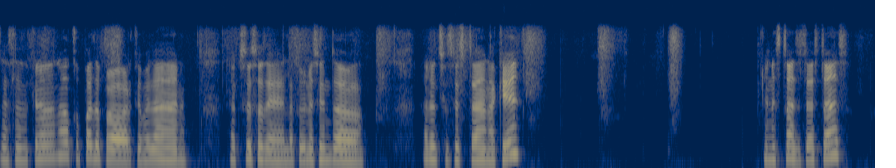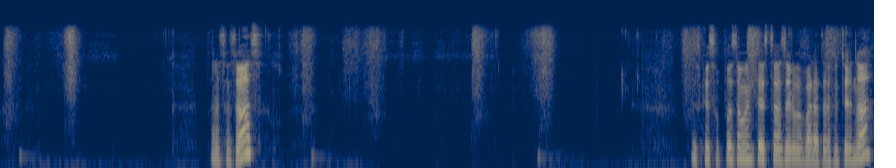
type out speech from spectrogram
que no, no ocupado porque me dan acceso de lo que viene siendo anuncios están aquí. En estas, estas. Están estas dos. Es que supuestamente esta sirve para transmitir, ¿no?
